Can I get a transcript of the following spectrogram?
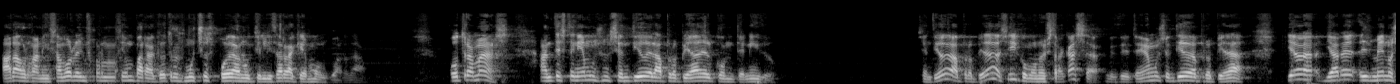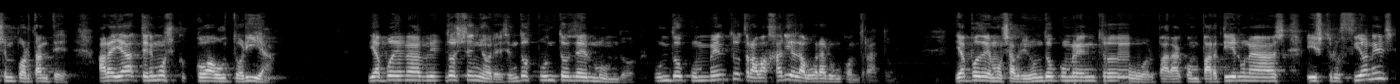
Ahora organizamos la información para que otros muchos puedan utilizar la que hemos guardado. Otra más, antes teníamos un sentido de la propiedad del contenido. Sentido de la propiedad, sí, como nuestra casa. teníamos sentido de la propiedad. Ya, ya es menos importante. Ahora ya tenemos coautoría ya pueden haber dos señores en dos puntos del mundo, un documento, trabajar y elaborar un contrato. Ya podemos abrir un documento de Word para compartir unas instrucciones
